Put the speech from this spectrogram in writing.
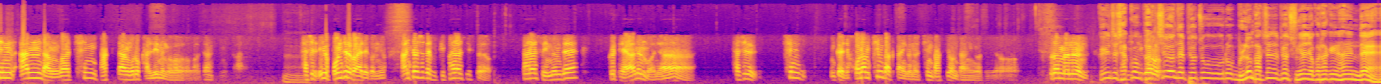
친안당과 친박당으로 갈리는 거지 않습니까? 사실 이거 본질을 봐야 되거든요. 안철수 대표 비판할 수 있어요. 비판할 수 있는데 그 대안은 뭐냐? 사실 친 그러니까 이제 호남 친박당이거든요. 친박지원 당이거든요. 그러면은 그 이제 자꾸 지금- 박지원 대표 쪽으로 물론 박지원 대표 중요한 역할을 하긴 하는데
